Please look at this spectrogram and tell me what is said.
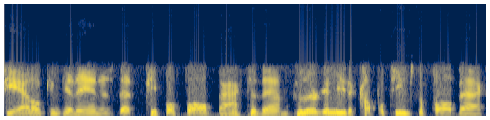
Seattle can get in is that people fall back to them because they're going to need a couple teams to fall back.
